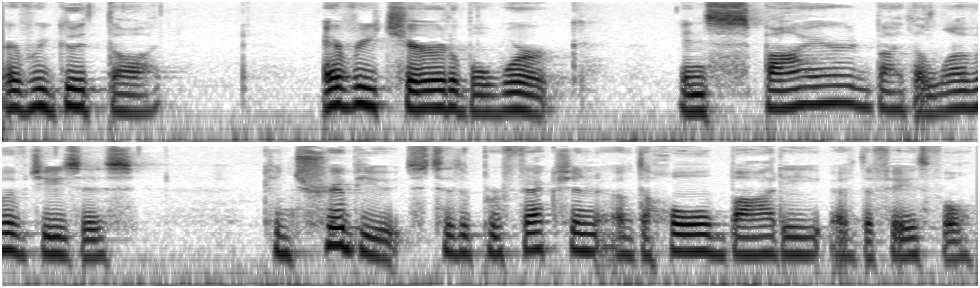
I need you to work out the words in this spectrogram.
every good thought, every charitable work, inspired by the love of Jesus, contributes to the perfection of the whole body of the faithful.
